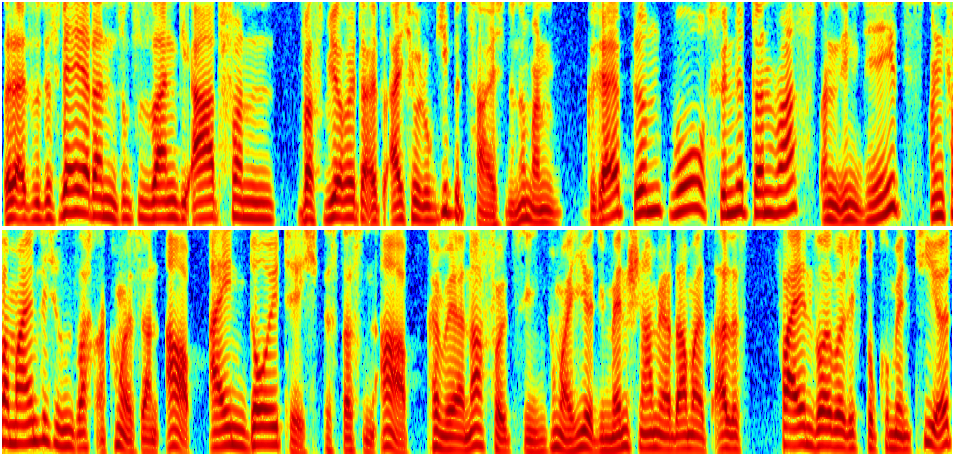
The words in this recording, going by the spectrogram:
Also das wäre ja dann sozusagen die Art von, was wir heute als Archäologie bezeichnen. Ne? Man gräbt irgendwo, findet dann was, ein Indiz, ein vermeintliches und sagt, ah, guck mal, ist ja ein Arp. Eindeutig ist das ein Arp. Können wir ja nachvollziehen. Guck mal hier, die Menschen haben ja damals alles fein säuberlich dokumentiert.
